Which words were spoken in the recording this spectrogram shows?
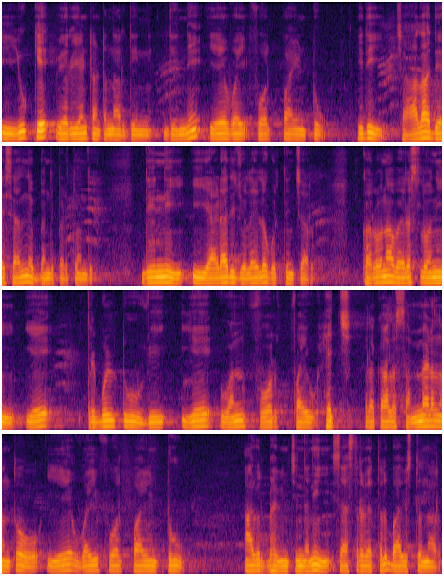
ఈ యూకే వేరియంట్ అంటున్నారు దీన్ని. దీన్నే ఏవై ఫోర్ పాయింట్ టూ. ఇది చాలా దేశాలను ఇబ్బంది పెడుతోంది. దీన్ని ఈ ఏడాది జూలైలో గుర్తించారు. కరోనా వైరస్లోని A triple two V A one four five H రకాల సమ్మేళనంతో A Y four point two ఆవిర్భవించిందని శాస్త్రవేత్తలు భావిస్తున్నారు.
